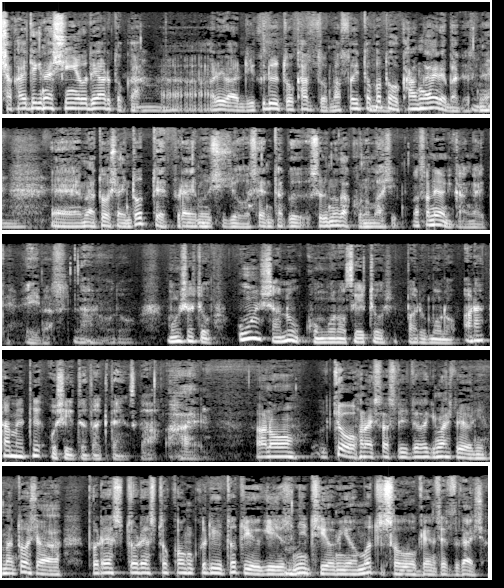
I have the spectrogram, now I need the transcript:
社会的な信用であるとか、うん、ああるいはリクルート活動、まあ、そういったことを考えればですね、うん、えー、まあ、当社にとってプライム市場を選択するのが好ましい、まあ、そのように考えています。なるほど。森社長、御社の今後の成長を引っ張るもの、改めて教えていただきたいんですが。はい。あの、今日お話しさせていただきましたように、まあ、当社はプレストレストコンクリートという技術に強みを持つ総合建設会社、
